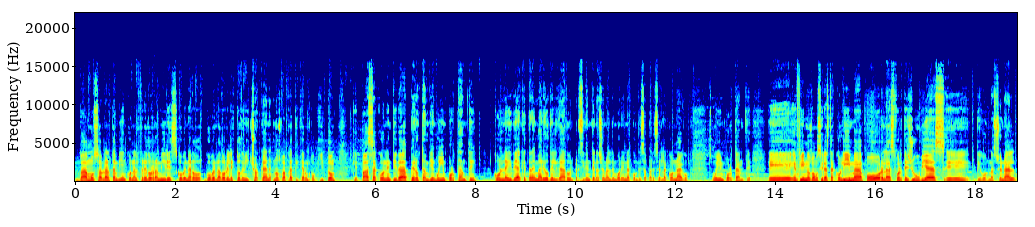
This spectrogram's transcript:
vamos a hablar también con Alfredo Ramírez, gobernador, gobernador electo de Michoacán. Nos va a platicar un poquito qué pasa con la entidad, pero también muy importante, con la idea que trae Mario Delgado, el presidente nacional de Morena, con desaparecer la CONAGO. Es muy importante. Eh, en fin, nos vamos a ir hasta Colima por las fuertes lluvias, eh, digo, nacional,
